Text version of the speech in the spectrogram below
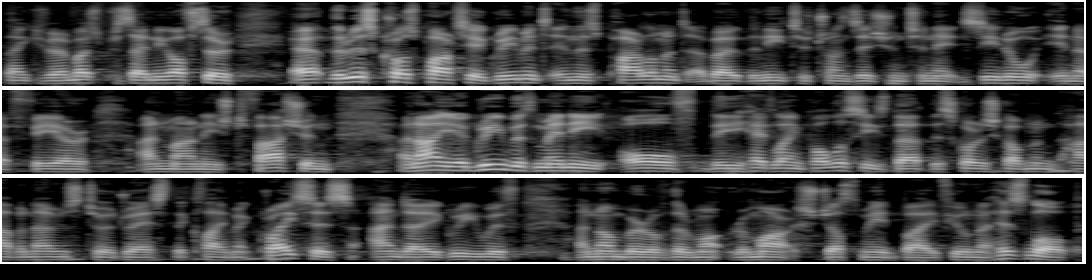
Thank you very much, Presiding Officer. Uh, there is cross-party agreement in this Parliament about the need to transition to net zero in a fair and managed fashion. And I agree with many of the headline policies that the Scottish Government have announced to address the climate crisis. And I agree with a number of the rem remarks just made by Fiona Hislop.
